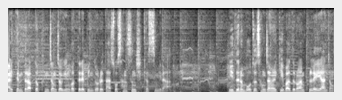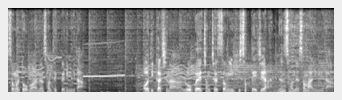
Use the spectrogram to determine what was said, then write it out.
아이템 드랍도 긍정적인 것들의 빈도를 다소 상승시켰습니다. 이들은 모두 성장을 기반으로 한 플레이 안정성을 도모하는 선택들입니다. 어디까지나 로그의 정체성이 희석되지 않는 선에서 말입니다.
